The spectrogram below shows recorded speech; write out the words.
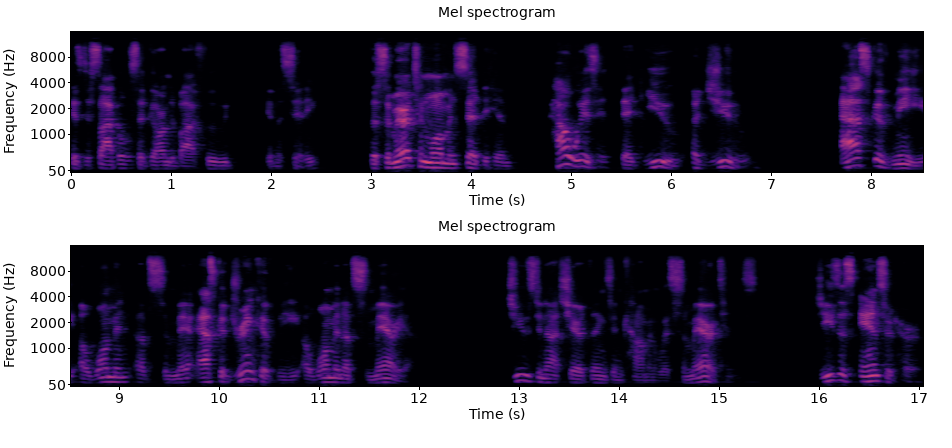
His disciples had gone to buy food in the city. The Samaritan woman said to him, How is it that you, a Jew, ask of me, a woman of Samaria, ask a drink of me, a woman of Samaria? Jews do not share things in common with Samaritans. Jesus answered her,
